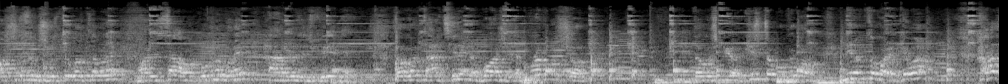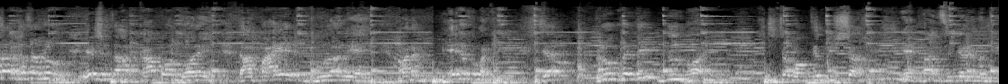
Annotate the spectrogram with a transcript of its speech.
অসুস্থ সুস্থ করতে পারে মানুষ চা পূর্ণ করে তার মধ্যে ফিরে দেয় তখন তার ছেলেটা বয়স এটা পরামর্শ তখন সে খ্রিস্টভক্ত বিরক্ত করে কেমন হাজার হাজার লোক এসে তার কাপড় ধরে, তার পায়ের ঘোড়া নিয়ে মানে এরকম আর কি, যে রূপ ব্যাধি দূর হয় খ্রিস্ট ভক্তের বিশ্বাস এই ফ্রান্সিকের মধ্যে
